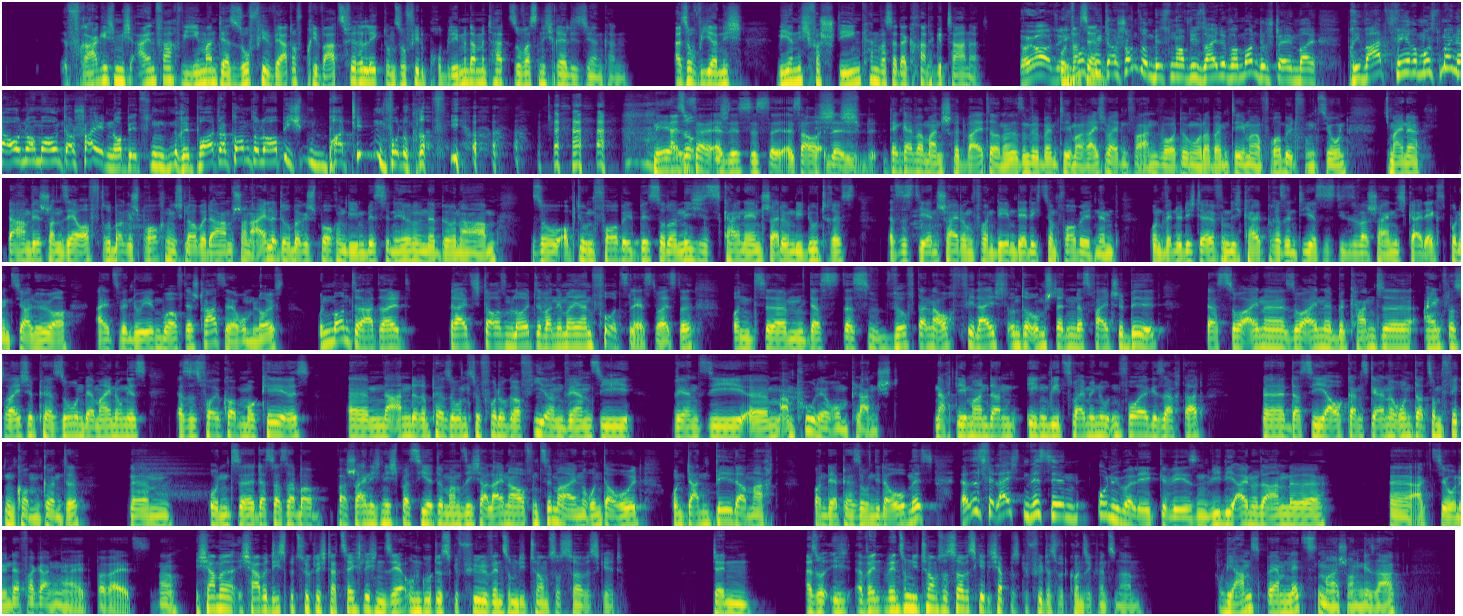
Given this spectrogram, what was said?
frage ich mich einfach, wie jemand, der so viel Wert auf Privatsphäre legt und so viele Probleme damit hat, sowas nicht realisieren kann. Also wie er nicht, wie er nicht verstehen kann, was er da gerade getan hat. Naja, also und ich muss mich da schon so ein bisschen auf die Seite von Monte stellen, weil Privatsphäre muss man ja auch nochmal unterscheiden, ob jetzt ein Reporter kommt oder ob ich ein paar Titten fotografiere. nee, also, ist, halt, also es ist, ist auch, ich, denk einfach mal einen Schritt weiter. Ne? Da sind wir beim Thema Reichweitenverantwortung oder beim Thema Vorbildfunktion. Ich meine, da haben wir schon sehr oft drüber gesprochen. Ich glaube, da haben schon alle drüber gesprochen, die ein bisschen Hirn in der Birne haben. So, ob du ein Vorbild bist oder nicht, ist keine Entscheidung, die du triffst das ist die Entscheidung von dem, der dich zum Vorbild nimmt. Und wenn du dich der Öffentlichkeit präsentierst, ist diese Wahrscheinlichkeit exponentiell höher, als wenn du irgendwo auf der Straße herumläufst. Und Monte hat halt 30.000 Leute, wann immer er einen Furz lässt, weißt du? Und ähm, das, das wirft dann auch vielleicht unter Umständen das falsche Bild, dass so eine, so eine bekannte, einflussreiche Person der Meinung ist, dass es vollkommen okay ist, ähm, eine andere Person zu fotografieren, während sie, während sie ähm, am Pool herumplanscht nachdem man dann irgendwie zwei Minuten vorher gesagt hat, äh, dass sie ja auch ganz gerne runter zum Ficken kommen könnte. Ähm, und äh, dass das aber wahrscheinlich nicht passiert, wenn man sich alleine auf dem Zimmer einen runterholt und dann Bilder macht von der Person, die da oben ist. Das ist vielleicht ein bisschen unüberlegt gewesen, wie die ein oder andere äh, Aktion in der Vergangenheit bereits. Ne? Ich habe, ich habe diesbezüglich tatsächlich ein sehr ungutes Gefühl, wenn es um die Terms of Service geht. Denn also ich, wenn es um die Terms of Service geht, ich habe das Gefühl, das wird Konsequenzen haben. Wir haben es beim letzten Mal schon gesagt,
